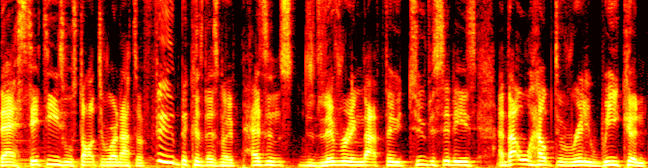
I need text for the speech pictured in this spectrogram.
Their cities will start to run out of food because there's no peasants delivering that food to the cities. And that will help to really weaken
